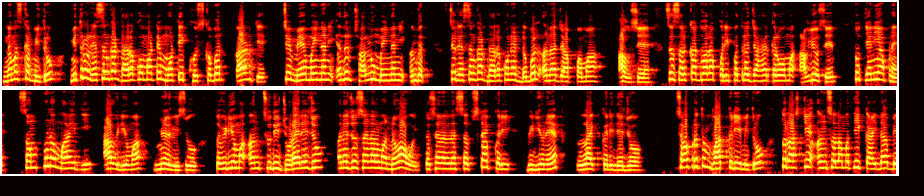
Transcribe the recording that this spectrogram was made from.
નમસ્કાર મિત્રો. મિત્રો, રેશન કાર્ડ ધારકો માટે મોટી ખુશખબર કારણ કે જે મે મહિનાની અંદર, ચાલુ મહિનાની અંદર જે રેશન કાર્ડ ધારકોને ડબલ અનાજ આપવામાં આવશે. જે સરકાર દ્વારા પરિપત્ર જાહેર કરવામાં આવ્યો છે, તો તેની આપણે સંપૂર્ણ માહિતી આ વિડીયોમાં મેળવીશું. તો વિડીયોમાં અંત સુધી જોડાઈ રહેજો અને જો ચેનલમાં નવા હોય, તો ચેનલને સબસ્ક્રાઇબ કરી વિડીયોને એક લાઈક કરી દેજો. સૌપ્રથમ વાત કરીએ મિત્રો, તો રાષ્ટ્રીય અનસલામતી કાયદા બે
